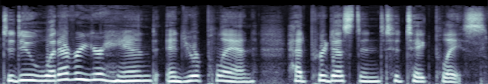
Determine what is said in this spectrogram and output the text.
to do whatever your hand and your plan had predestined to take place.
